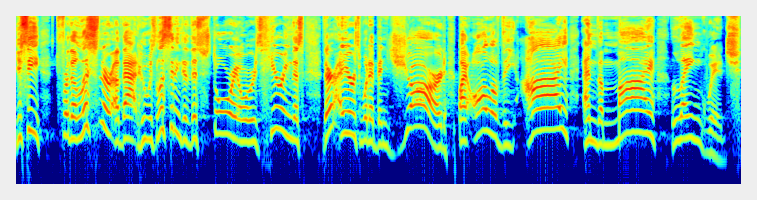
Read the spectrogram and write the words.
You see, for the listener of that who was listening to this story or was hearing this, their ears would have been jarred by all of the I and the my language.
